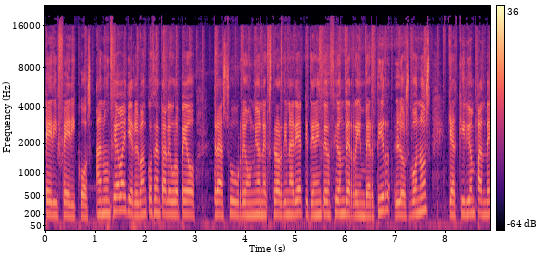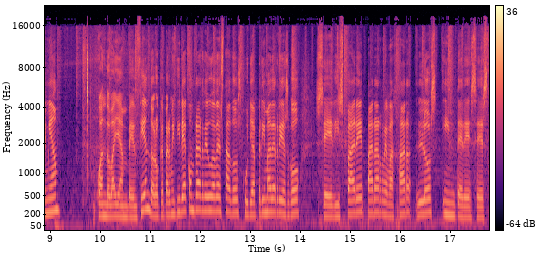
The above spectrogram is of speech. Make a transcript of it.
periféricos. Anunciaba ayer el Banco Central Europeo tras su reunión extraordinaria que tiene intención de reinvertir los bonos que adquirió en pandemia cuando vayan venciendo, lo que permitiría comprar deuda de estados cuya prima de riesgo se dispare para rebajar los intereses.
